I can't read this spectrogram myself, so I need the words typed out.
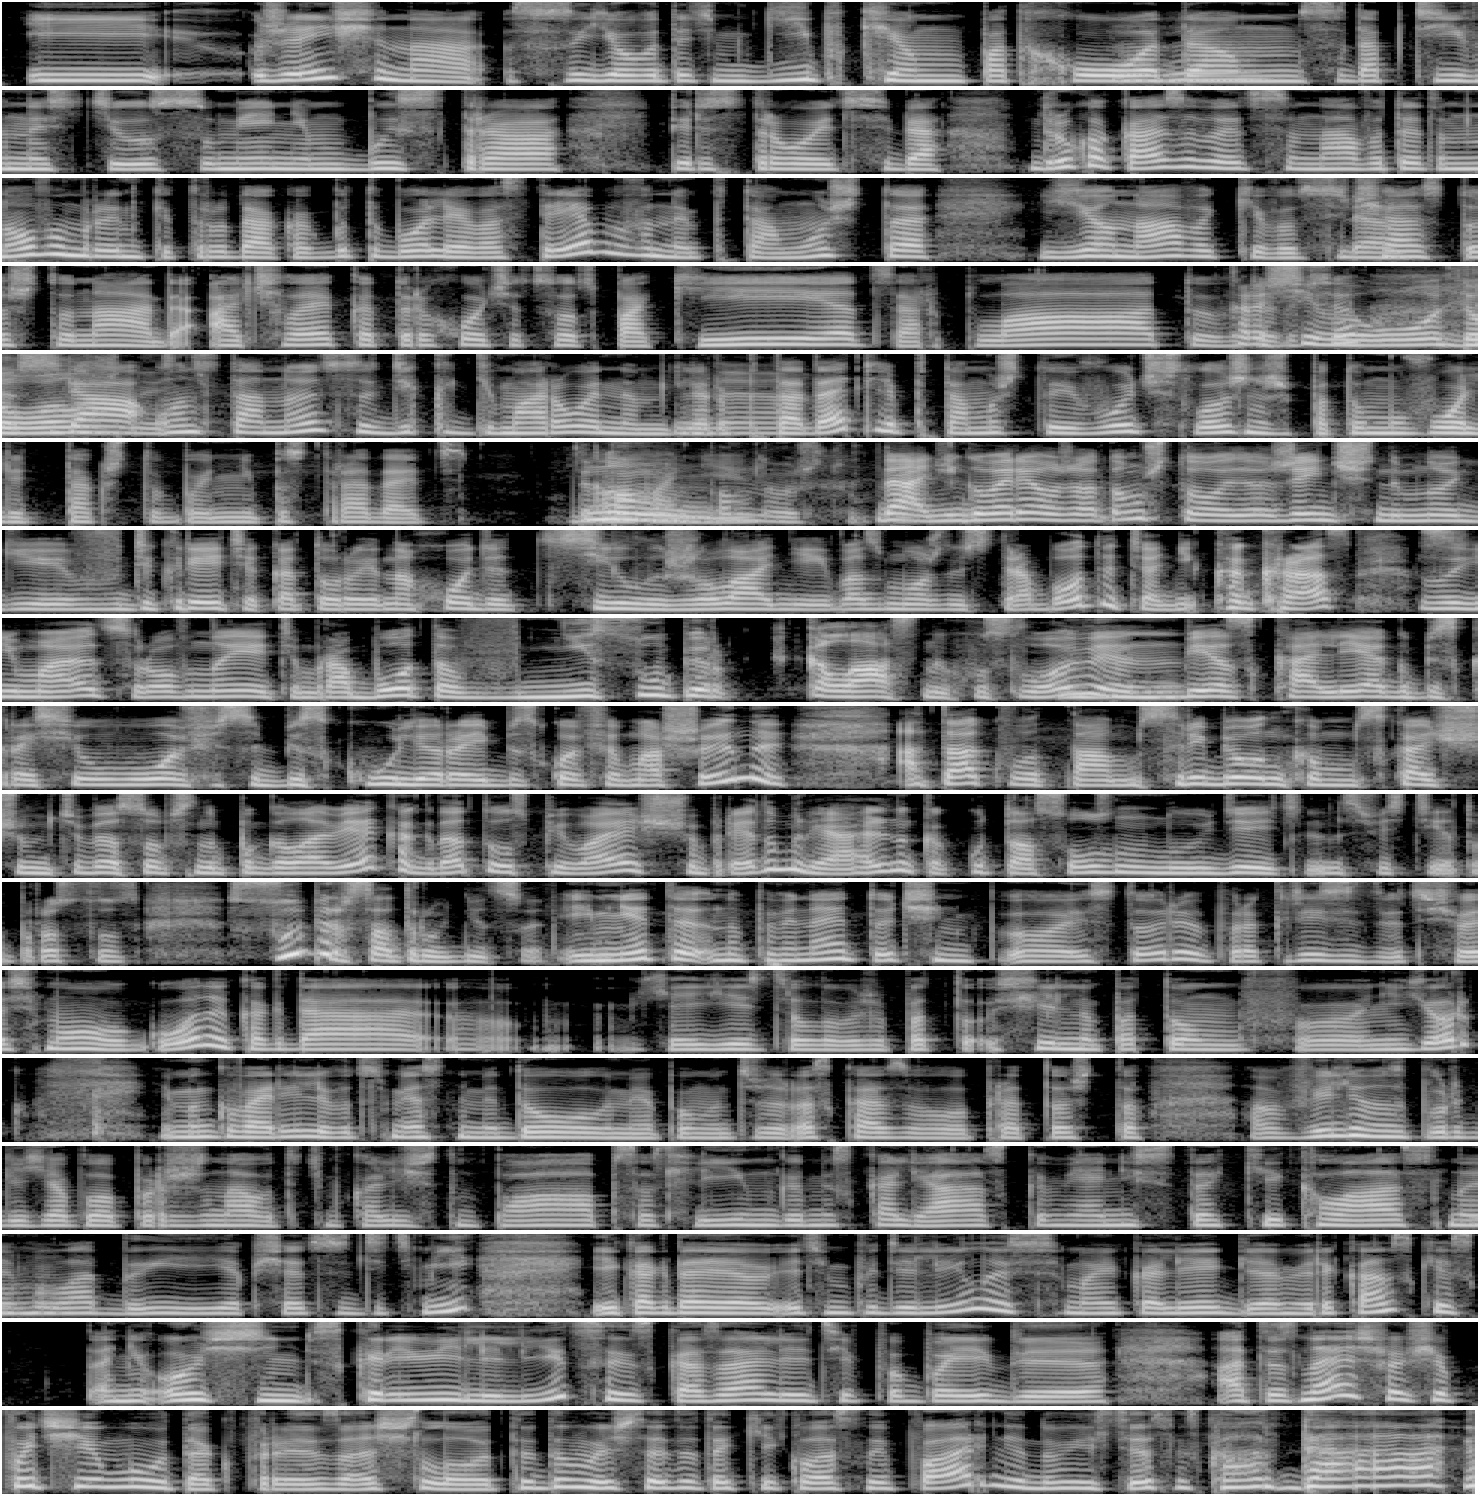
и женщина с ее вот этим гибким подходом, с адаптивностью, с умением быстро перестроить себя, вдруг оказывается на вот этом новом рынке труда как будто более востребованной, потому что ее навыки вот сейчас то, что надо. А человек, который хочет соцпакет, зарплату, вот Красивый всё, офис. Должность. да, он становится дико геморройным для Да. работодателя, потому что его очень сложно же потом уволить так, чтобы не пострадать. Да, Ну, по- по множеству Да, не говоря уже о том, что женщины многие в декрете, которые находят силы, желание и возможность работать, они как раз занимаются ровно этим. Работа в не супер классных условиях, Мгм. без коллег, без красивого офиса, без кулера и без кофемашины, а так вот там с ребенком, скачущим у тебя, собственно, по голове, когда ты успеваешь еще при этом реально какую-то осознанную деятельность вести. Это просто супер сотрудницы. И мне это напоминает очень э, историю про кризис 2008 года, когда э, я ездила уже пото- сильно потом в Нью-Йорк, и мы говорили вот с местными доулами, я, по-моему, тоже рассказывала про то, что э, в Вильямсбурге я была поражена вот этим количеством пап со слингами, с колясками, они все такие классные, Мгм. молодые, общаются с детьми. И когда я этим поделилась, мои коллеги американские они очень скривили лица и сказали, типа, baby, а ты знаешь вообще, почему так произошло? Ты думаешь, что это такие классные парни? Ну, естественно, сказала, да.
